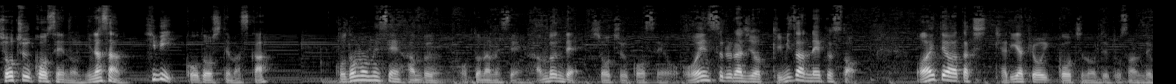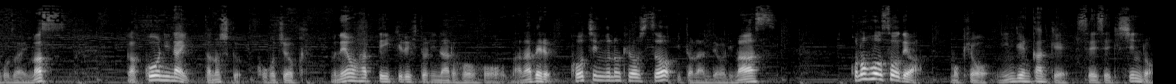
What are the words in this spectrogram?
小中高生の皆さん日々行動してますか？子供目線半分大人目線半分で小中高生を応援するラジオ君ザネクスト。お相手は私キャリア教育コーチのデトさんでございます。学校にない楽しく心地よく胸を張って生きる人になる方法を学べるコーチングの教室を営んでおります。この放送では目標人間関係成績進路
